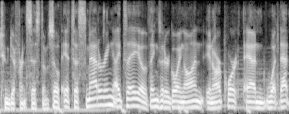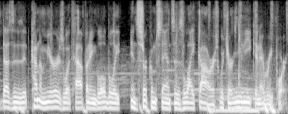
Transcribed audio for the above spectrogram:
two different systems. So it's a smattering, I'd say, of things that are going on in our port. And what that does is it kind of mirrors what's happening globally in circumstances like ours, which are unique in every port.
